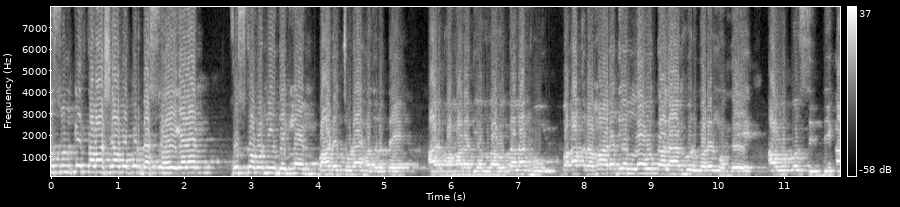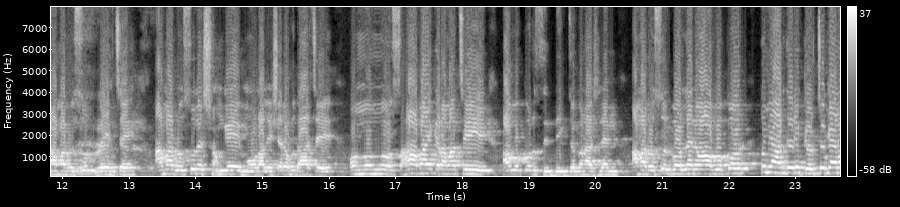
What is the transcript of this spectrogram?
রসুলকে তালাশে আবকর ব্যস্ত হয়ে গেলেন। খোঁজখবর নিয়ে দেখলেন পাহাড়ের চূড়ায় হজরতে আর মামা রাদিয়াল্লাহু তাআলাহু বা আকরামা রাদিয়াল্লাহু তাআলাহুর ঘরের মধ্যে আবু বকর সিদ্দিক আমার রাসূল রয়েছে। আমার রসুলের সঙ্গে মৌলালিশের হুদা আছে, অন্য অন্য সাহাবায়ে কেরাম আছে। আবু বকর সিদ্দিক যখন আসলেন, আমার রসুল বললেন, ও আবু বকর তুমি আর দেরি করছ কেন?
